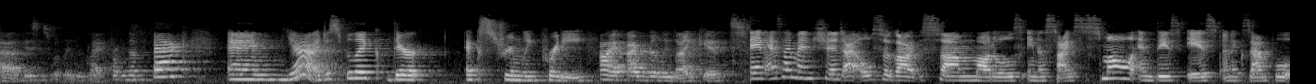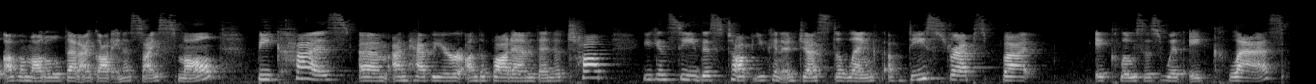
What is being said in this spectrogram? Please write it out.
Uh, this is what they look like from the back. And yeah, I just feel like they're extremely pretty. I, I really like it. And as I mentioned, I also got some models in a size small and this is an example of a model that I got in a size small because um, I'm heavier on the bottom than the top. You can see this top, you can adjust the length of these straps, but it closes with a clasp.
